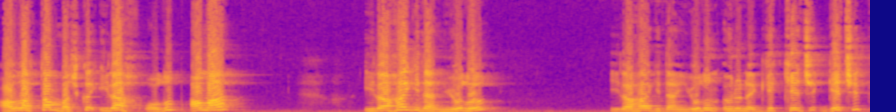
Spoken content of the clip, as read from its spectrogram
Allah'tan başka ilah olup ama ilaha giden yolu ilaha giden yolun önüne geçip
